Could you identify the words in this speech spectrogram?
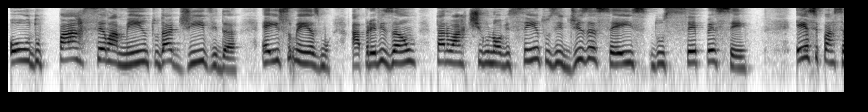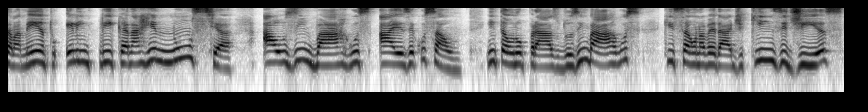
ou do parcelamento da dívida. É isso mesmo, a previsão está no artigo 916 do CPC. Esse parcelamento, ele implica na renúncia aos embargos à execução. Então, no prazo dos embargos, que são, na verdade, 15 dias,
